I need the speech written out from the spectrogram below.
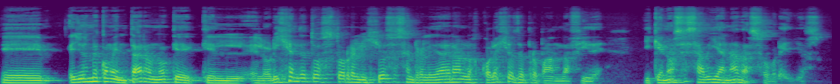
ellos me comentaron que, el, el, origen de todos estos religiosos en realidad eran los colegios de propaganda FIDE y que no se sabía nada sobre ellos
